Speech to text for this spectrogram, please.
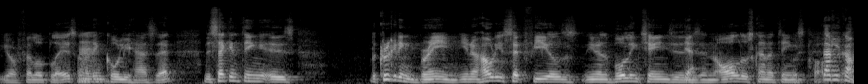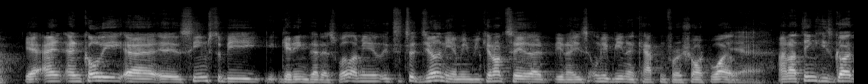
your fellow players, and I think Kohli has that. The second thing is the cricketing brain. You know, how do you set fields? You know, the bowling changes Yeah. and all those kind of things. That'll come. Yeah, and and Kohli uh, is, seems to be getting that as well. I mean, it's it's a journey. I mean, we cannot say that you know he's only been a captain for a short while. Yeah. And I think he's got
